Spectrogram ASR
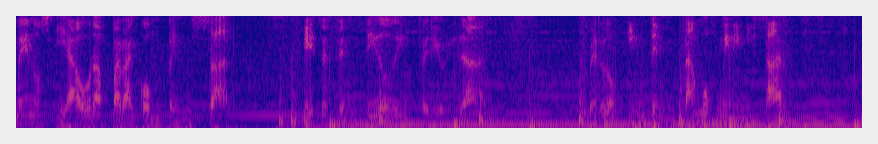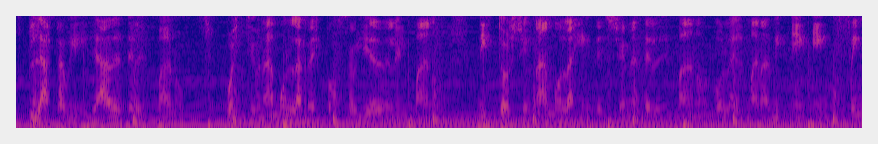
menos y ahora para compensar ese sentido de inferioridad, perdón, intentamos minimizar las habilidades del hermano, cuestionamos la responsabilidad del hermano, distorsionamos las intenciones del hermano o la hermana, en, fin,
